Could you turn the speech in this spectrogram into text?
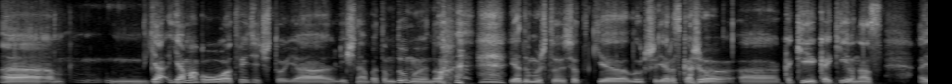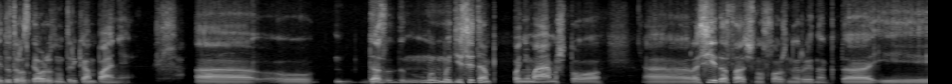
Я, я могу ответить, что я лично об этом думаю, но я думаю, что все-таки лучше я расскажу, какие, какие у нас идут разговоры внутри компании. Мы, мы действительно понимаем, что Россия достаточно сложный рынок, да, и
